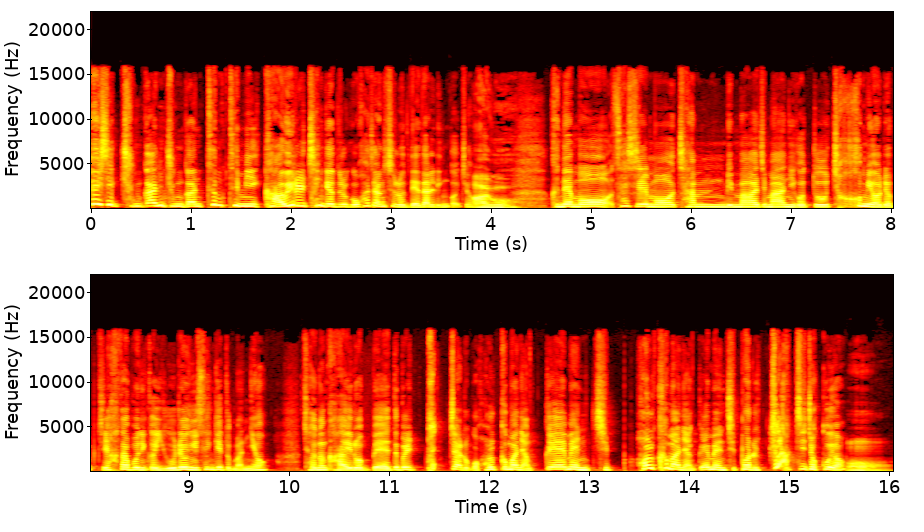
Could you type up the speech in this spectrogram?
회식 중간중간 틈틈이 가위를 챙겨 들고 화장실로 내달린 거죠. 아이고. 근데 뭐 사실 뭐 참 민망하지만 이것도 처음이 어렵지 하다 보니까 요령이 생기더만요. 저는 가위로 매듭을 푹 자르고 헐크마냥 꿰맨 집 헐크마냥 꿰맨 지퍼를 쫙 찢었고요. 어.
